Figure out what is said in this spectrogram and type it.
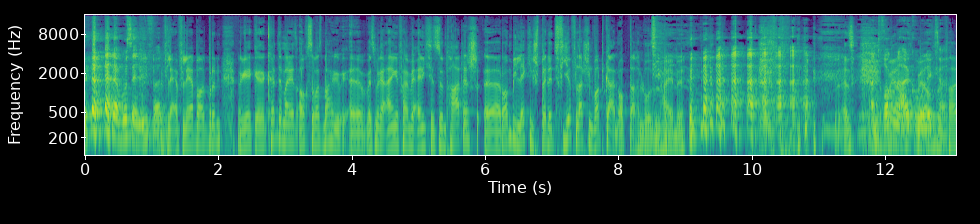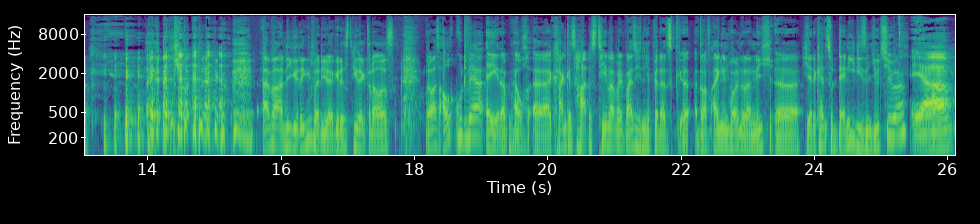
da muss er liefern. Flair, Flair baut Brunnen. Okay, äh, könnte man jetzt auch sowas machen? Äh, ist mir gerade eingefallen, wäre eigentlich sympathisch. Äh, Rombi Lecky spendet vier Flaschen Wodka an Obdachlosenheime. also, An trockene Alkoholiker. sympath- An trockene Alkohol- Einfach an die Geringverdiener, geht es direkt raus. Oder was auch gut wäre, ey, auch äh, krankes, hartes Thema, weil weiß ich nicht, ob wir da jetzt äh, drauf eingehen wollen oder nicht. Äh, hier, kennst du Danny, diesen YouTuber? Ja,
